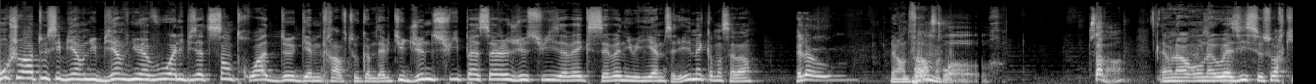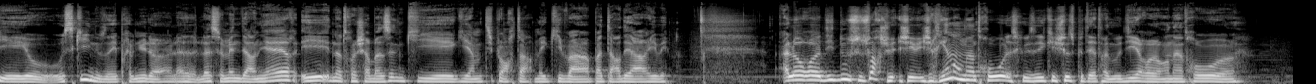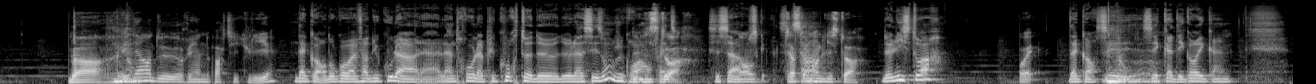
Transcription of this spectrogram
Bonjour à tous et bienvenue, bienvenue à vous à l'épisode 103 de Gamecraft. Où, comme d'habitude, je ne suis pas seul, je suis avec Seven et William. Salut les mecs, comment ça va Hello La grande forme Bonsoir. Ça va Et on a, on a Oasis ce soir qui est au, au ski, nous avait prévenu la, la- la semaine dernière, et notre cher Bazen qui est, qui est un petit peu en retard, mais qui va pas tarder à arriver. Alors, euh, dites-nous, ce soir, j'ai rien en intro. Est-ce que vous avez quelque chose peut-être à nous dire euh, en intro euh Bah, rien de, rien de particulier. D'accord, donc on va faire du coup la- la- l'intro la, plus courte de, de la saison, je crois. de en fait. l'histoire. C'est ça. Non, parce que- certainement ça. de l'histoire. De l'histoire Ouais. D'accord, c'est catégorique quand même.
